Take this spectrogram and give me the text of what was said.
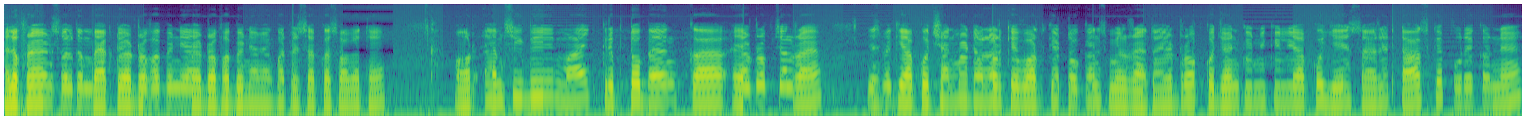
Hello friends, welcome back to airdrop of India. Airdrop of India में एक बार फिर से आपका स्वागत है। और M C B my crypto bank का एयरड्रॉप चल रहा है, जिसमें कि आपको छियानवे डॉलर के वर्थ के टोकन्स मिल रहे हैं। तो एयरड्रॉप को ज्वाइन करने के लिए आपको ये सारे टास्क पूरे करने हैं।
